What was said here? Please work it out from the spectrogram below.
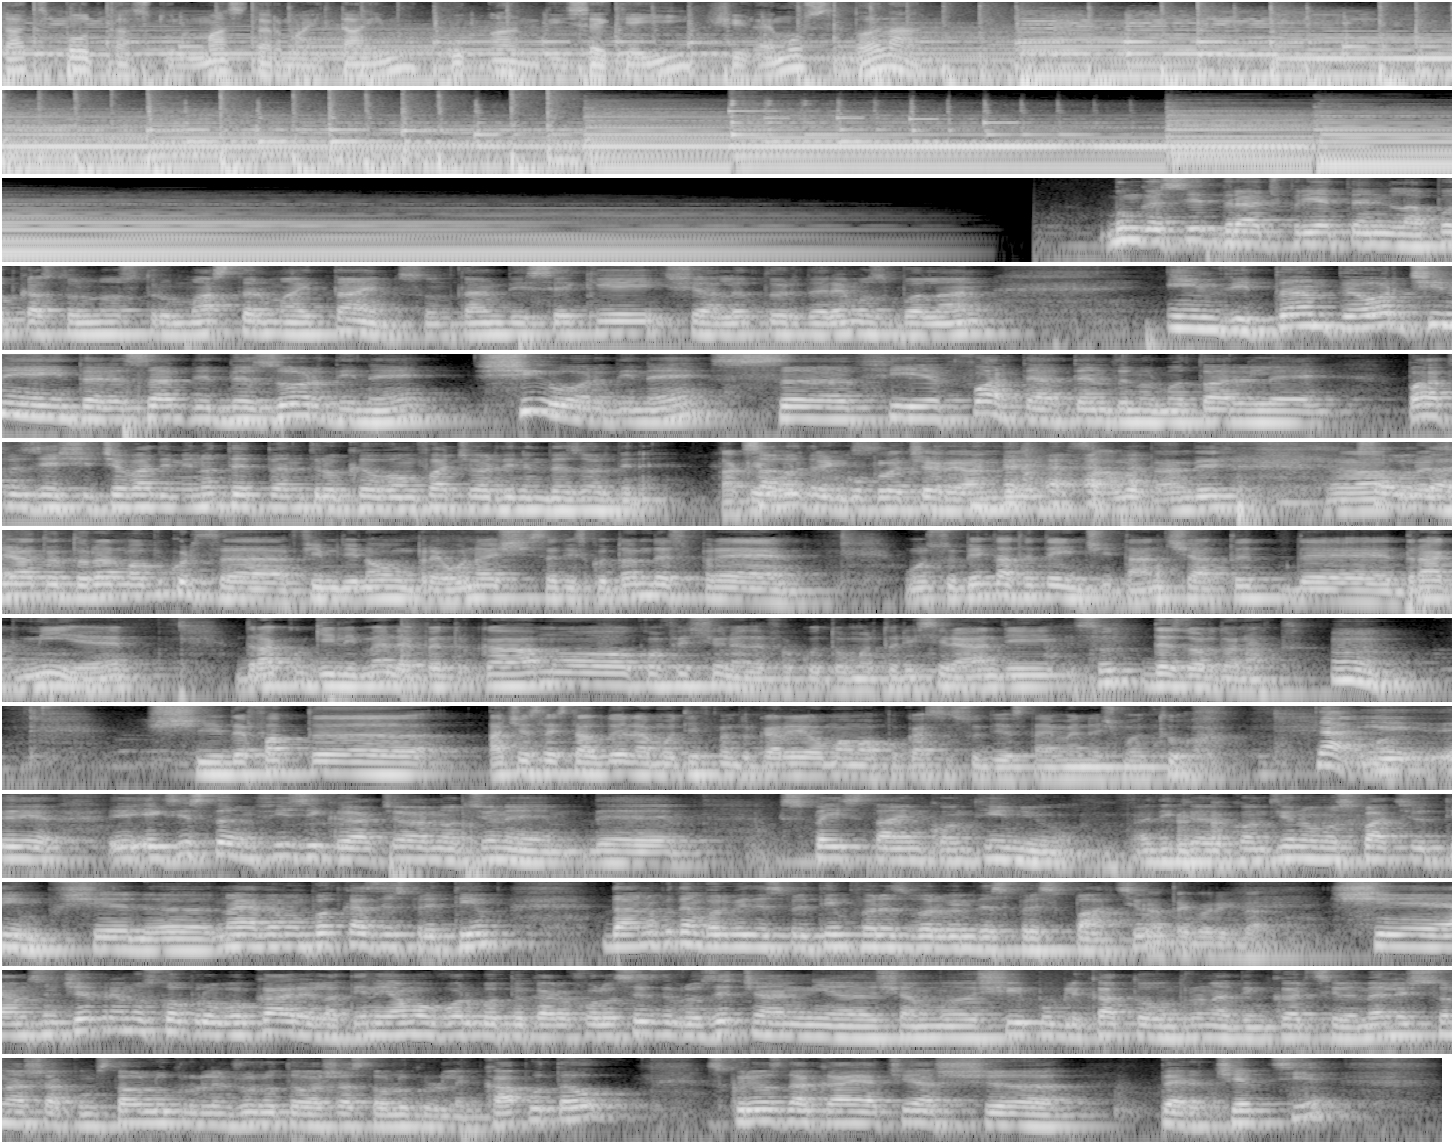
Ascultați podcastul Master My Time cu Andy Sechei și Remus Bălan. Bun găsit, dragi prieteni, la podcastul nostru Master My Time. Sunt Andy Sechei și alături de Remus Bălan invităm pe oricine e interesat de dezordine și ordine să fie foarte atent în următoarele 40 și ceva de minute pentru că vom face ordine în dezordine. Dacă Salut, ordine, cu plăcere, Andy. Salut, Andy. Uh, Bună ziua tuturor. Mă bucur să fim din nou împreună și să discutăm despre un subiect atât de incitant și atât de drag mie, drag cu ghilimele, pentru că am o confesiune de făcut, o mărturisire. Andy, sunt dezordonat. Mm. Și, de fapt, acesta este al doilea motiv pentru care eu m-am apucat să studiez time management-ul. Da, e, e, există în fizică acea noțiune de space-time continuum, adică continuumul spațiu-timp și uh, noi avem un podcast despre timp, dar nu putem vorbi despre timp fără să vorbim despre spațiu. Categoric, da. Și am să încep Remus cu o provocare la tine. Eu am o vorbă pe care o folosesc de vreo 10 ani uh, și am uh, și publicat-o într-una din cărțile mele și sună așa, cum stau lucrurile în jurul tău, așa stau lucrurile în capul tău. Sunt curios dacă ai aceeași uh, percepție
